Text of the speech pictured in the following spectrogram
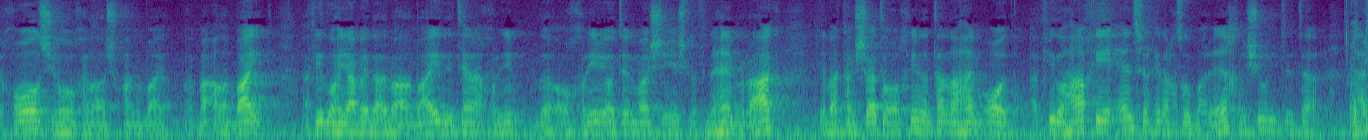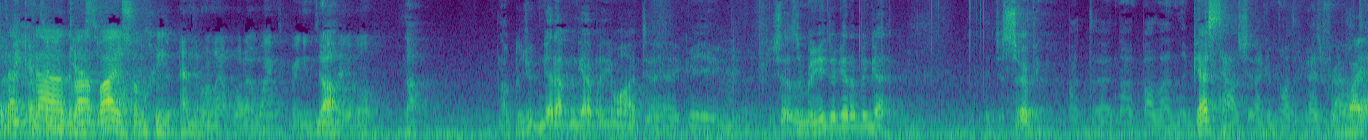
וכל שהוא אוכל על שולחן הבית- בעל הבית, אפילו היה בדעת בעל הבית, ניתן האחרונים לאוכלים יותר ממה שיש בפניהם, רק לבקשת האורחים נתן להם עוד. אפילו הכי אין צריכים לחזור ברך, ושום העתקה לבעל הבית סומכים. Depending on what I want to bring into No. the table. No. No, because you can get up and get what you want. Uh, you- you- If she doesn't bring it, you get up and get it. They're just serving you. But uh, no, but in the guest house, you're not going to go into the guy's fridge. My wife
